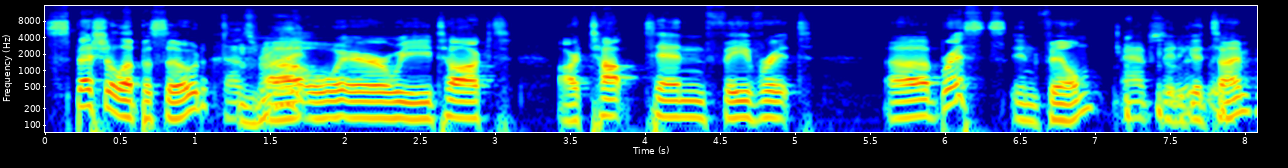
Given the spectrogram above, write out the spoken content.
special episode. That's right. Uh, where we talked our top 10 favorite uh, breasts in film. Absolutely. Made a good time.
